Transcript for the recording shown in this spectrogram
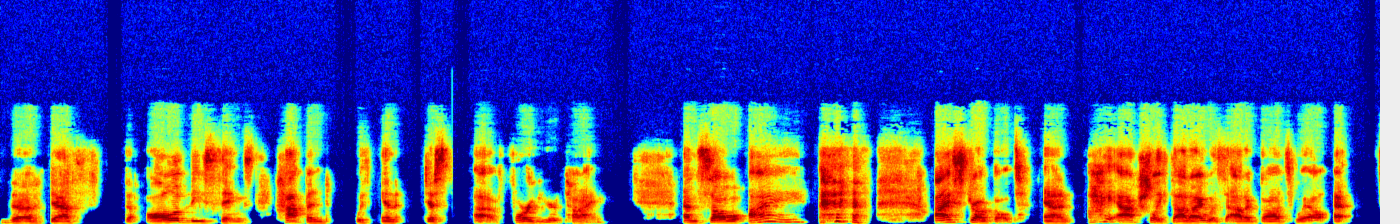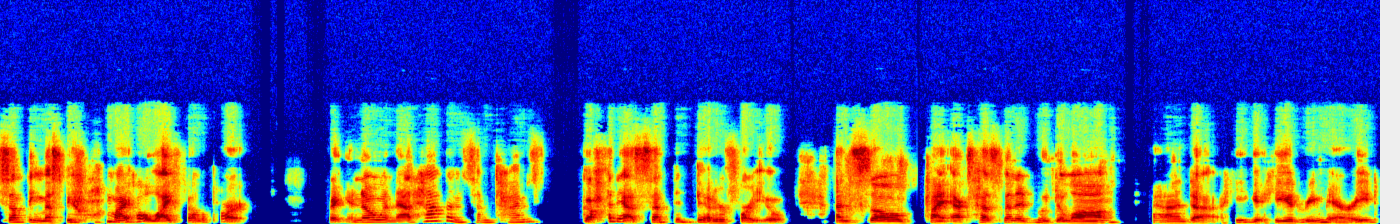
the death, the, all of these things happened within just a four year time. And so I I struggled and I actually thought I was out of God's will. Uh, something must be wrong. My whole life fell apart. But you know, when that happens, sometimes God has something better for you. And so my ex husband had moved along and uh, he, he had remarried.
